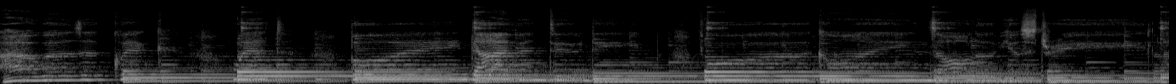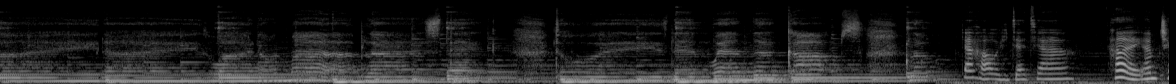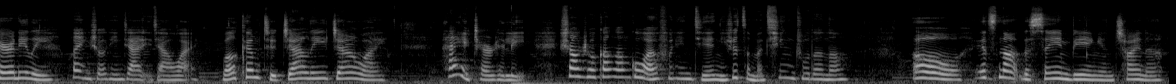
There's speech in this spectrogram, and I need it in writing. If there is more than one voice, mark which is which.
Speaker 1: I was a quick, wet boy diving too deep for coins. All of your street light eyes wide on my plastic toys. Then when the cops close.
Speaker 2: 大家好，我是佳佳，
Speaker 3: Hi, I'm Charity Lee.
Speaker 2: 欢迎收听家里家外。
Speaker 3: Welcome to Jali Jawai.
Speaker 2: 嗨，Charity Lee，上周刚刚过完父亲节，你是怎么庆祝的呢？
Speaker 3: Oh, it's not the same being in China.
